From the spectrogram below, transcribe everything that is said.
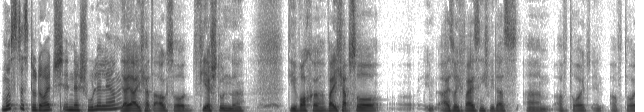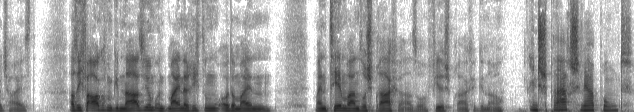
Musstest du Deutsch in der Schule lernen? Ja, ja, ich hatte auch so vier Stunden die Woche, weil ich habe so also ich weiß nicht, wie das ähm, auf, Deutsch, in, auf Deutsch heißt. Also ich war auch auf dem Gymnasium und meine Richtung oder mein, meine Themen waren so Sprache, also viele Sprache, genau. Ein Sprachschwerpunkt.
